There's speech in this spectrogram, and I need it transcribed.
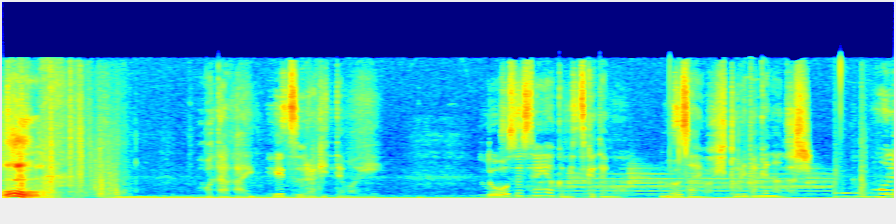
Ooh, お互いいつ裏切ってもいいどうせ戦略見つけても無罪は一人だけなんだしお願い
